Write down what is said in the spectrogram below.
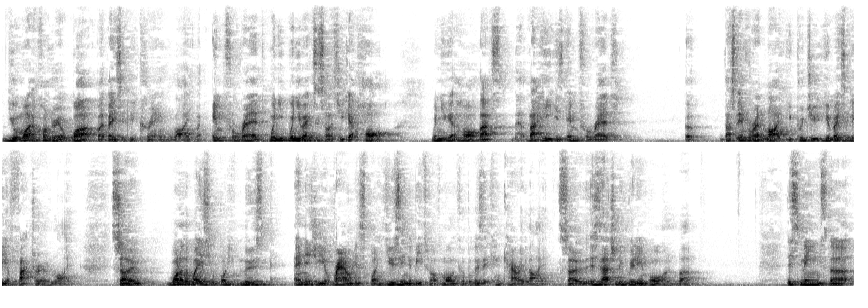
your mitochondria work by basically creating light, like infrared. When you when you exercise, you get hot. When you get hot, that's that heat is infrared. Uh, that's infrared light. You produce. You're basically a factory of light. So one of the ways your body moves energy around is by using a B12 molecule because it can carry light. So this is actually really important, but this means that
